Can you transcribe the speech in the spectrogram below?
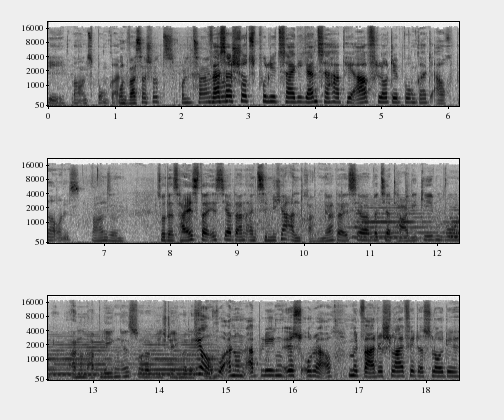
die bei uns bunkern. Und Wasserschutzpolizei? Wasserschutzpolizei, die ganze HPA-Flotte bunkert auch bei uns. Wahnsinn. So, das heißt, da ist ja dann ein ziemlicher Andrang. Ja? Da ja, wird es ja Tage geben, wo An- und Ablegen ist, oder wie stelle ich mir das ja, vor? Ja, wo An- und Ablegen ist oder auch mit Warteschleife, dass Leute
